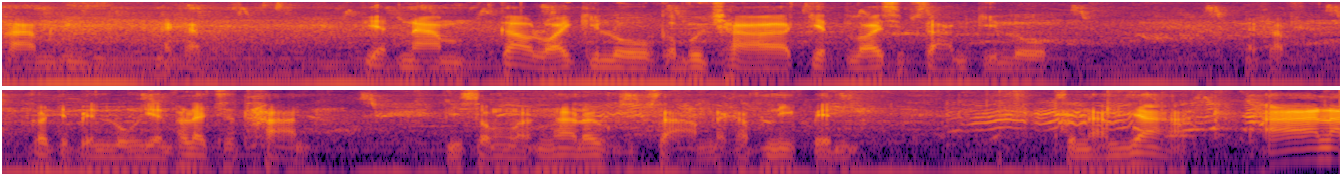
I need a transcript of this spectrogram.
ความดีนะครับ เวียดนาม 900 กิโลกัมพูชา 713 กิโลนะครับ ก็จะเป็นโรงเรียนพระราชทาน ปี 2563 นะครับ นี่เป็นสนามหญ้าอะไร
